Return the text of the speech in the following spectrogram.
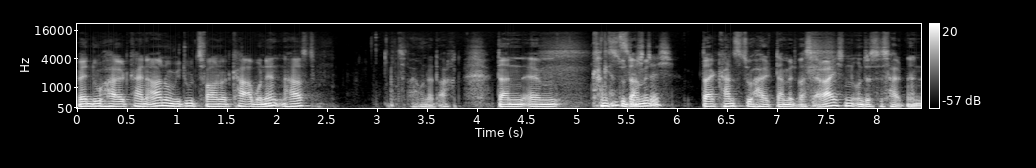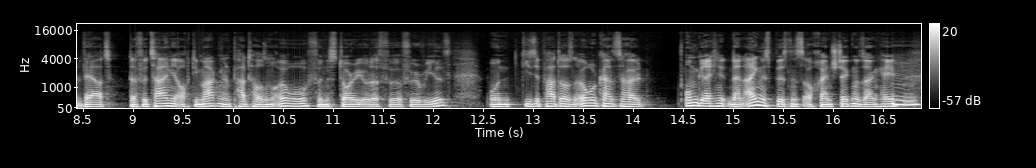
wenn du halt, keine Ahnung, wie du 200k Abonnenten hast, 208, dann ähm, kannst Ganz du damit, wichtig. da kannst du halt damit was erreichen und das ist halt ein Wert. Dafür zahlen ja auch die Marken ein paar tausend Euro für eine Story oder für, für Reels. Und diese paar tausend Euro kannst du halt umgerechnet in dein eigenes Business auch reinstecken und sagen, hey, Mhm.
